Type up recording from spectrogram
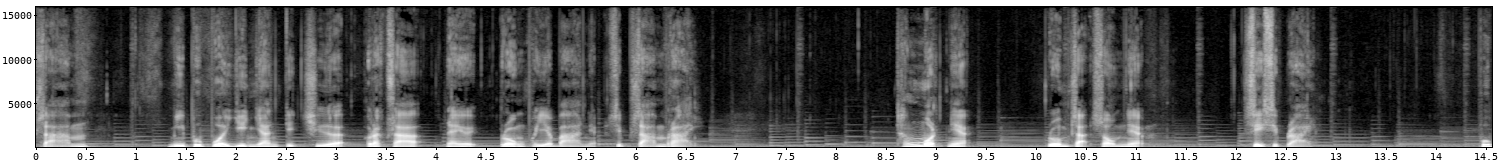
2563 มีผู้ป่วยยืนยันติดเชื้อรักษาในโรงพยาบาลเนี่ย 13 ราย ทั้งหมดเนี่ย รวมสะสมเนี่ย40 ราย ผู้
